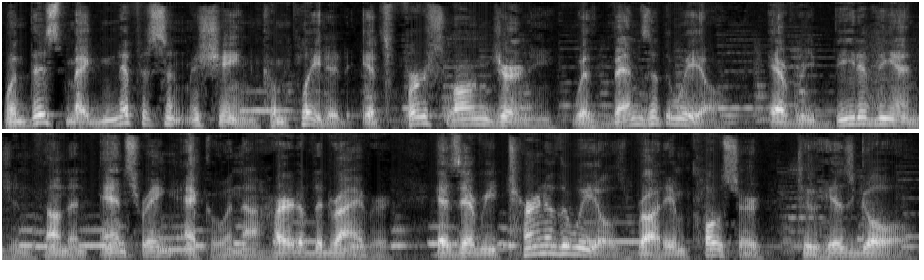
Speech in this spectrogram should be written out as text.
When this magnificent machine completed its first long journey with Benz at the wheel, every beat of the engine found an answering echo in the heart of the driver as every turn of the wheels brought him closer to his goal,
